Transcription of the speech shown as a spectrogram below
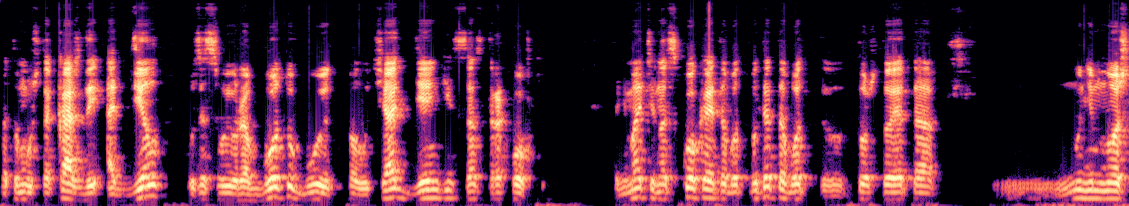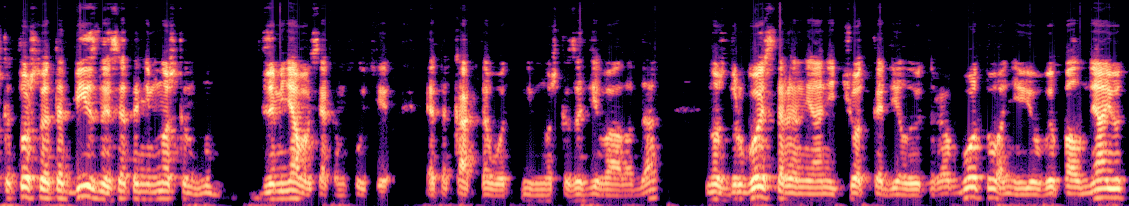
потому что каждый отдел за свою работу будет получать деньги со страховки. Понимаете, насколько это вот, вот это вот, э, то, что это, ну, немножко, то, что это бизнес, это немножко, ну, для меня, во всяком случае, это как-то вот немножко задевало, да. Но с другой стороны, они четко делают работу, они ее выполняют,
